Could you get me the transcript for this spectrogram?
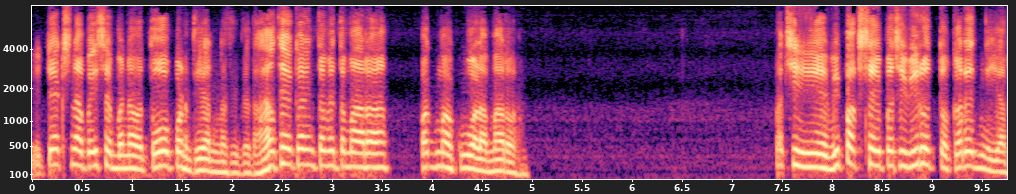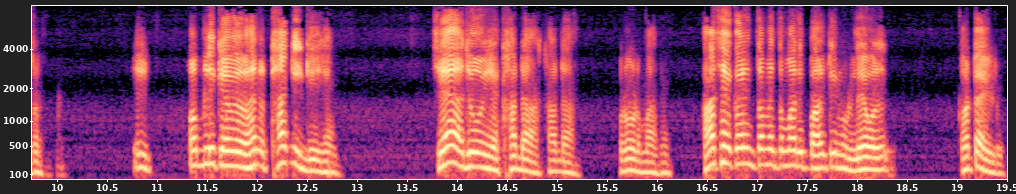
એ ટેક્સ ના પૈસા બનાવવા તો પણ ધ્યાન નથી દેતા. હાથે કરીને તમે તમારા પગમાં કુવાળા મારો. પછી વિપક્ષ પછી વિરોધ તો કરે જ નહીં યાર. એ પબ્લિક હવે હે ને ઠાકી ગઈ છે જ્યાં જો અહીંયા ખાડા ખાડા રોડમાંથી. હાથે કરીને તમે તમારી પાર્ટીનું લેવલ ઘટાડ્યું.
